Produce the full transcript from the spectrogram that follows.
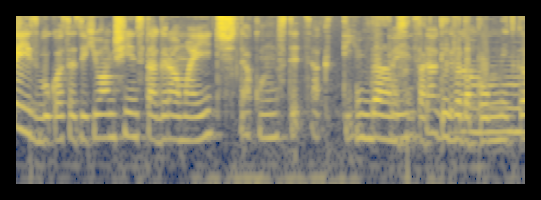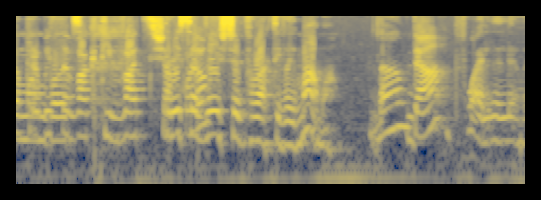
Facebook, o să zic. Eu am și Instagram aici, de acum nu sunteți activ da, pe sunt Instagram. activă, dar promit că mă Trebuie învăț. să vă activați și Trebuie acolo? să vezi ce proactivă e mama. Da? Da? Foailele.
